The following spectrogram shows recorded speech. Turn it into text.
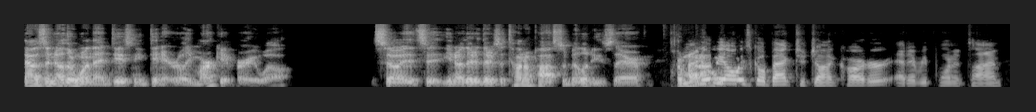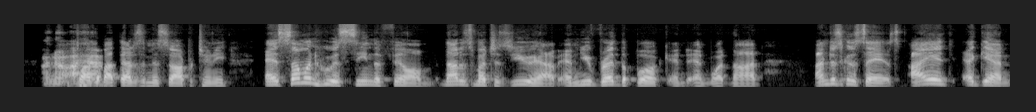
That was another one that Disney didn't really market very well. So it's you know there, there's a ton of possibilities there. From I know I, we always go back to John Carter at every point in time. I know. I talk have, about that as a missed opportunity as someone who has seen the film, not as much as you have, and you've read the book and and whatnot, I'm just going to say is I again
